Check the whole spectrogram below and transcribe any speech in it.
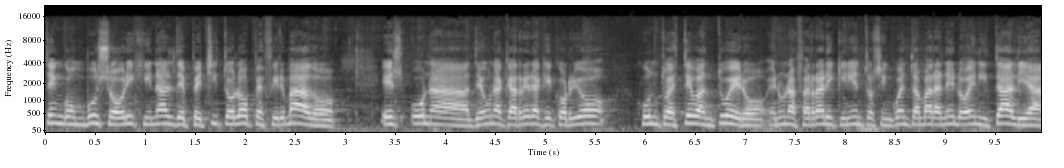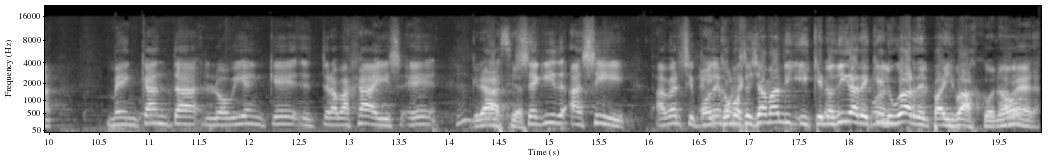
Tengo un buzo original de Pechito López firmado. Es una de una carrera que corrió junto a Esteban Tuero en una Ferrari 550 Maranello en Italia me encanta lo bien que eh, trabajáis. Eh. Gracias. seguid así. A ver si Eh, podemos. ¿Cómo se llama Andy? Y que nos diga de qué Bueno. lugar del País Vasco, ¿no? A ver.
